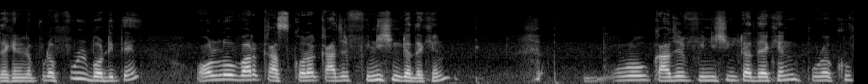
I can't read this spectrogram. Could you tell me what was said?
দেখেন, এটা পুরো ফুল বডিতে অল ওভার কাজ করা কাজের ফিনিশিংটা দেখেন। পুরো কাজের ফিনিশিংটা দেখেন, পুরো খুব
